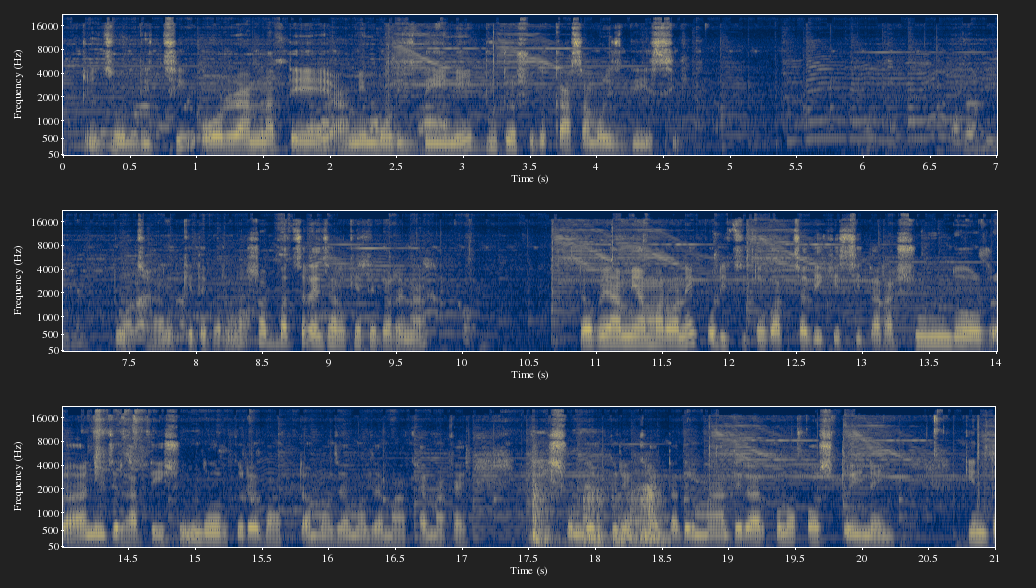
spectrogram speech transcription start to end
একটু ঝোল দিচ্ছি। ওর রান্নাতে আমি মরিচ দিইনি, দুটো শুধু কাঁচা মরিচ দিয়েছি। তো ঝাল খেতে পারে না। সব বাচ্চারাই ঝাল খেতে পারে না। তবে আমি আমার অনেক পরিচিত বাচ্চা দেখেছি, তারা সুন্দর নিজের হাতে সুন্দর করে ভাতটা মজা মজা মাখায় মাখায় কি সুন্দর করে খায়। তাদের মাদের আর কোনো কষ্টই নাই। কিন্তু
